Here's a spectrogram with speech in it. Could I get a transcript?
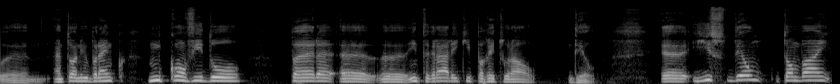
o, eh, António Branco me convidou para eh, eh, integrar a equipa reitoral dele. Uh, e isso deu também,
